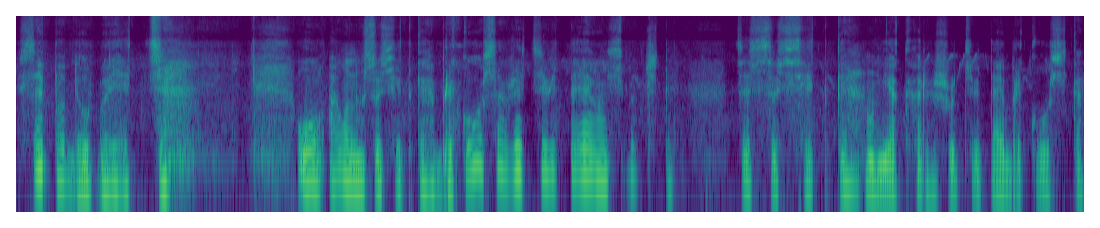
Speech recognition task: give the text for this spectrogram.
Все подобається. О, а воно сусідка абрикоса вже цвіте. Ось, бачите, це сусідка. Вон як хорошо цвіте абрикоска.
